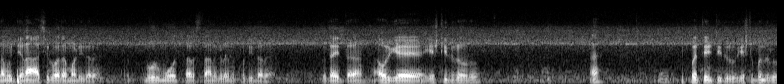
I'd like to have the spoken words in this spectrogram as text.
ನಮಗೆ ಜನ ಆಶೀರ್ವಾದ ಮಾಡಿದ್ದಾರೆ. ನೂರ ಮೂವತ್ತಾರು ಸ್ಥಾನಗಳನ್ನು ಕೊಟ್ಟಿದ್ದಾರೆ. ಗೊತ್ತಾಯ್ತಾ? ಅವ್ರಿಗೆ ಎಷ್ಟಿದ್ರು ಅವರು? ಇಪ್ಪತ್ತೆಂಟಿದ್ರು. ಎಷ್ಟು ಬಂದರು?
